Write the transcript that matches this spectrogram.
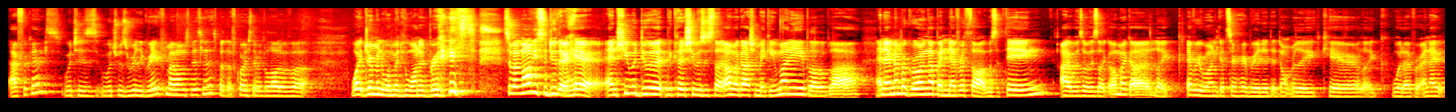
Africans, which is which was really great for my mom's business, but of course there was a lot of uh, white German women who wanted braids. so my mom used to do their hair, and she would do it because she was just like, oh my gosh, I'm making money, blah blah blah. And I remember growing up, I never thought it was a thing. I was always like, oh my god, like everyone gets their hair braided. They don't really care, like whatever. And I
